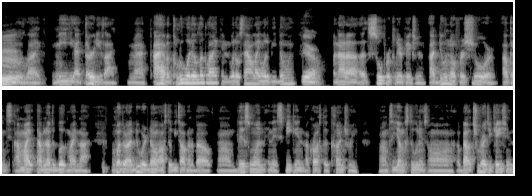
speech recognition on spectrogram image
Mm. It was like me at 30 is like, man, I have a clue what it'll look like and what it'll sound like and what it'll be doing. Yeah. But not a, a super clear picture. I do know for sure I'll con- I might have another book, might not. But whether I do or don't, I'll still be talking about um, this one and then speaking across the country um, to young students on about true education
